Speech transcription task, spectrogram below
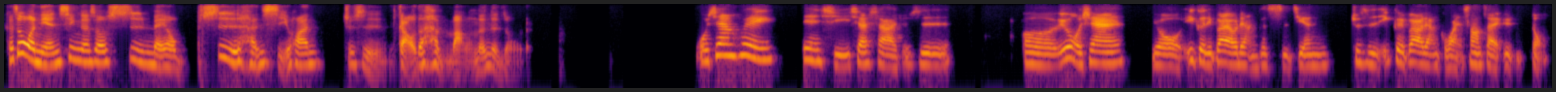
可是我年轻的时候是没有是很喜欢，就是搞得很忙的那种人。我现在会练习一下下，就是呃，因为我现在有一个礼拜有两个时间，就是一个礼拜有两个晚上在运动，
